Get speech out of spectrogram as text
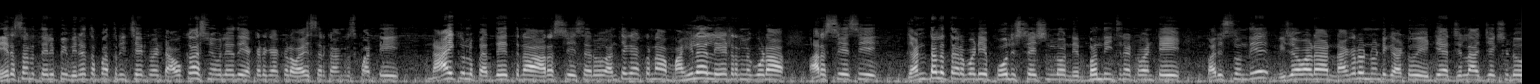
నిరసన తెలిపి వినతపత్రం ఇచ్చేటువంటి అవకాశం ఇవ్వలేదు. ఎక్కడికక్కడ వైఎస్ఆర్ కాంగ్రెస్ పార్టీ నాయకులు పెద్ద ఎత్తున అరెస్ట్ చేశారు. అంతేకాకుండా మహిళా లీడర్లను కూడా అరెస్ట్ చేసి గంటల తరబడి పోలీస్ స్టేషన్లో నిర్బంధించినటువంటి పరిస్థితి ఉంది. విజయవాడ నగరం నుండి అటు ఎన్టీఆర్ జిల్లా అధ్యక్షుడు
